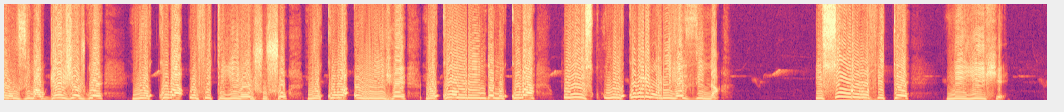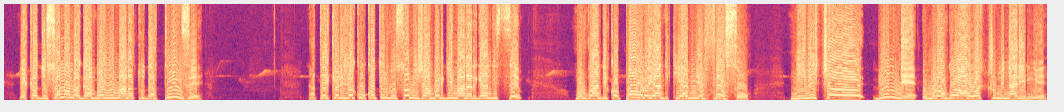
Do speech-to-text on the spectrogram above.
mu buzima bwejejwe ni ukuba ufite iyihe shusho ni ukuba urihe ni ukuba urinde ni ukuba uri muri ihe zina. Isura uba ufite ni iyihe? Reka dusome amagambo y'imana tudatinze. Natekereje kuko turi busome ijambo ry'imana ryanditse mu rwandiko paul yandikiye abiyefeso ni ibice bine umurongo wawo wa cumi na rimwe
